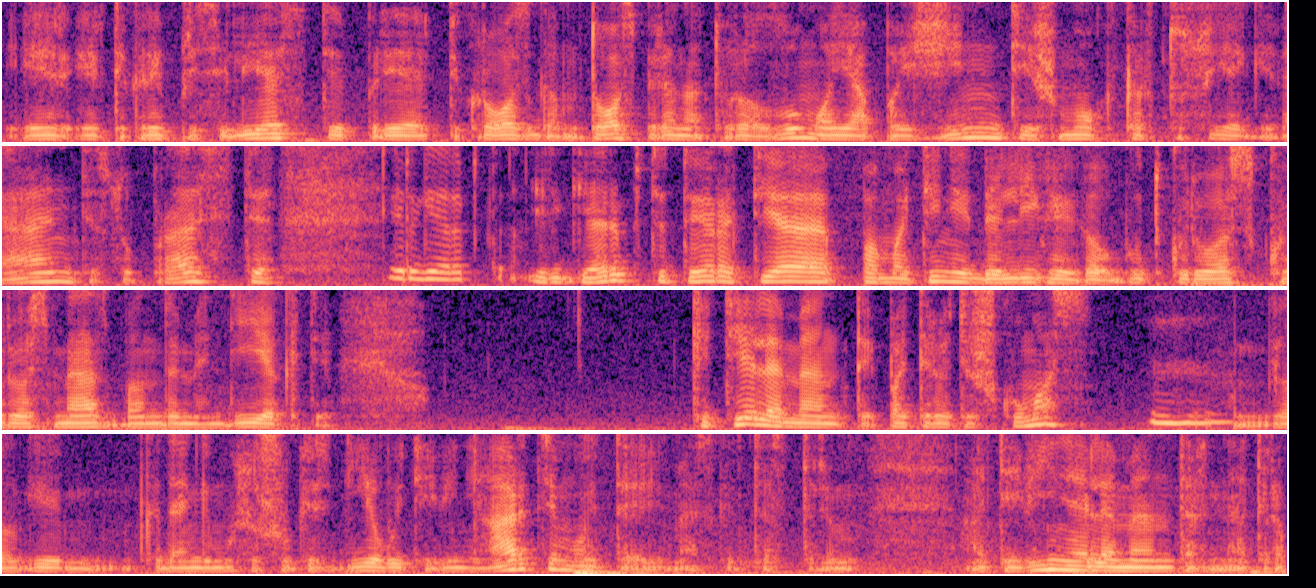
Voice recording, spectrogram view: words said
ir, ir tikrai prisiliesti prie tikros gamtos, prie natūralumo, ją pažinti, išmokti kartu su ją gyventi, suprasti. Ir gerbti. Ir gerbti tai yra tie pamatiniai dalykai, galbūt, kuriuos, kuriuos mes bandome dėkti kiti elementai - patriotiškumas. Mhm. Vėlgi, kadangi mūsų šūkis Dievui, tėviniai artimui, tai mes kitas turim tėvinį elementą, ar net yra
